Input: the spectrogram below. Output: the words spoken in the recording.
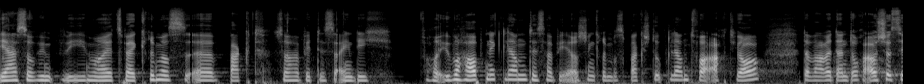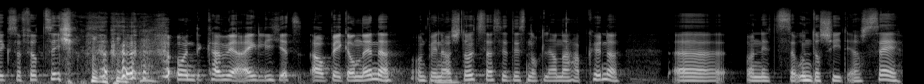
ja, so wie, wie man jetzt bei Grimmers äh, backt, so habe ich das eigentlich vorher überhaupt nicht gelernt. Das habe ich erst in Grimmers Backstub gelernt vor acht Jahren. Da war ich dann doch auch schon 46 und kann mir eigentlich jetzt auch Bäcker nennen und bin auch stolz, dass ich das noch lernen habe können. Äh, und jetzt den Unterschied erst sehe.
